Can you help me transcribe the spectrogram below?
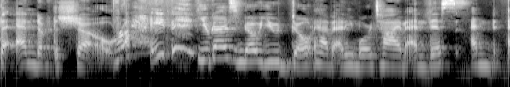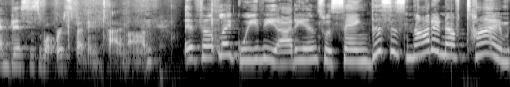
the end of the show, right? You guys know you don't have any more time and this and and this is what we're spending time on. It felt like we the audience was saying this is not enough time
